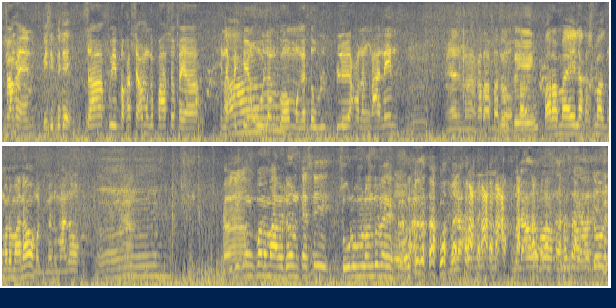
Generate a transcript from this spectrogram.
Sa akin, Pidi-pidi. sa kuweba kasi ako magpasok kaya hinapit ko yung Ah. ulam ko, mag-double ako ng kanin. Ayan mga karabat oh. Lumping. Para may lakas magmano-mano. Magmano-mano. Mm. Ah. Hindi ko magmano-mano doon kasi sulo mo lang doon eh. Oo. wala akong wala akong kasama doon.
